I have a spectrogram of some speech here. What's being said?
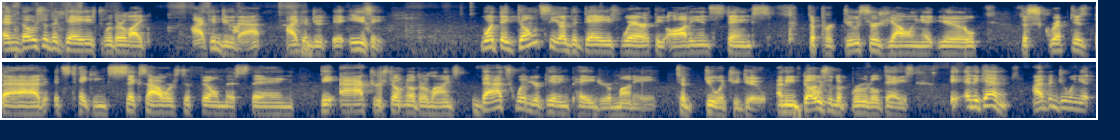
And those are the days where they're like, I can do that. I can do it easy. What they don't see are the days where the audience stinks, the producer's yelling at you, the script is bad, it's taking six hours to film this thing, the actors don't know their lines. That's when you're getting paid your money to do what you do. I mean, those are the brutal days. And again, I've been doing it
